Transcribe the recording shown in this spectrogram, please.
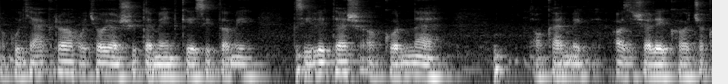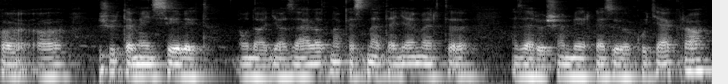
a kutyákra, hogyha olyan süteményt készít, ami xillites, akkor ne, akár még az is elég, ha csak a, a sütemény szélét odaadja az állatnak, ezt ne tegye, mert ez erősen mérgező a kutyákra.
